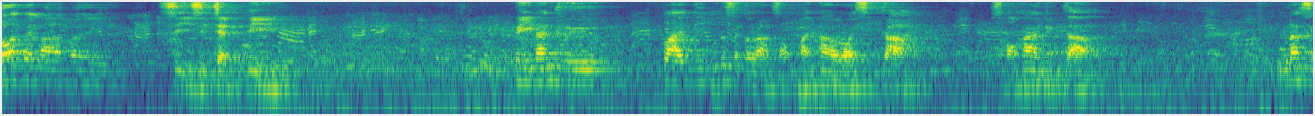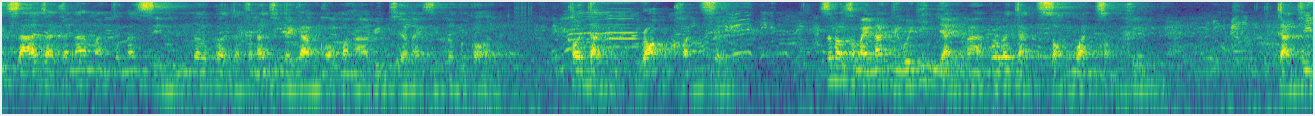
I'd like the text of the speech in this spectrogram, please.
้อนเวลาไป 47 ปี ปีนั้นคือปลายปีพุทธศักราช 2519 2519 นักศึกษาจากคณะมันคณะศิลป์แล้วก็จากคณะจิตรกรรมของมหาวิทยาลัยศิลปากรเขาจัด Rock Concert สำหรับสมัยนั้นถือว่ายิ่งใหญ่มาก เพราะว่าจัด 2 วัน 2 คืน จัดที่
